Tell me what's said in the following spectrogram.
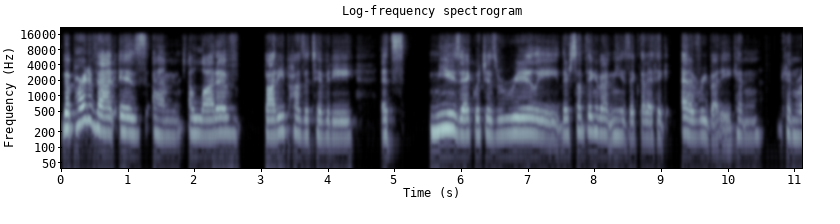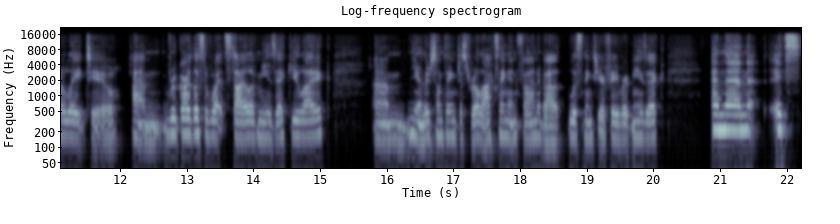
But part of that is um, a lot of body positivity. It's music, which is really there's something about music that I think everybody can can relate to, um, regardless of what style of music you like. Um, you know, there's something just relaxing and fun about listening to your favorite music. And then it's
